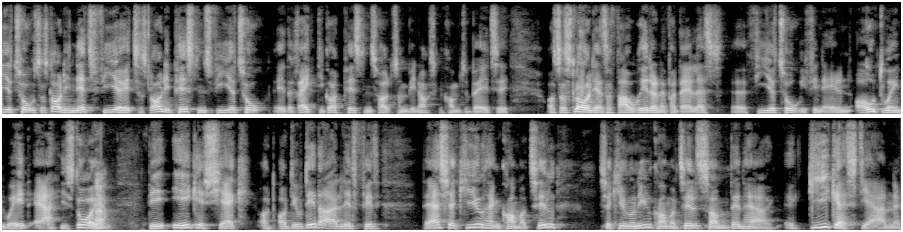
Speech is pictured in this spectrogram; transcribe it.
4-2, så slår de Nets 4-1, så slår de Pistons 4-2, et rigtig godt Pistons hold, som vi nok skal komme tilbage til, og så slår de altså favoritterne fra Dallas 4-2 øh, i finalen, og Dwayne Wade er historien. Ja. Det er ikke Shaq, og, og det er jo det, der er lidt fedt. Det er Shaquille, han kommer til, Shaquille O'Neal kommer til som den her gigastjerne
